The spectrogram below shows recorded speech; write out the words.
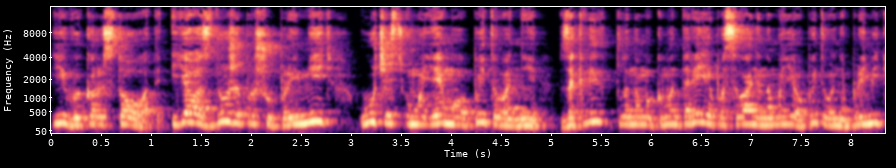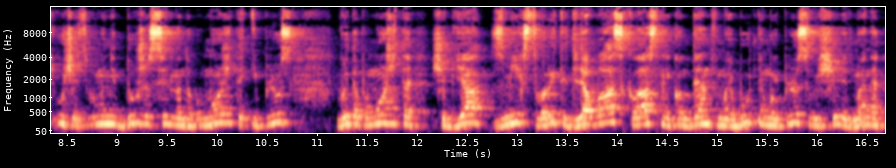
і використовувати. І я вас дуже прошу, прийміть участь у моєму опитуванні. В закріпленому коментарі є посилання на моє опитування. Прийміть участь, ви мені дуже сильно допоможете і плюс. Ви допоможете, щоб я зміг створити для вас класний контент в майбутньому, і плюс ви ще від мене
